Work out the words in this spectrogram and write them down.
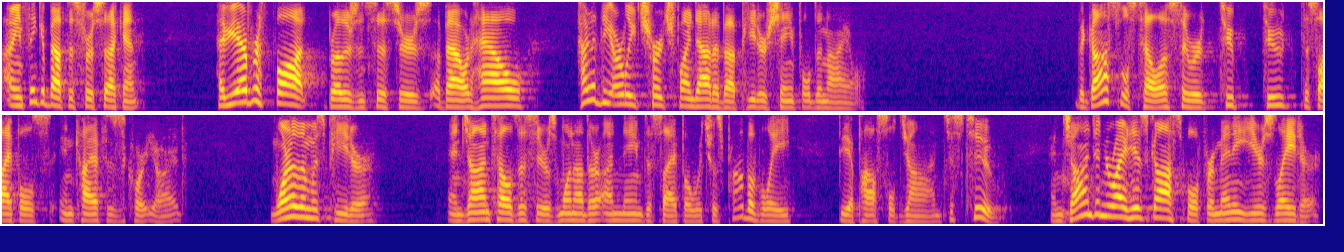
I mean, think about this for a second. Have you ever thought, brothers and sisters, about how How did the early church find out about Peter's shameful denial? The Gospels tell us there were two, two disciples in Caiaphas' courtyard. One of them was Peter, and John tells us there's one other unnamed disciple, which was probably the Apostle John. Just two. And John didn't write his gospel for many years later.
